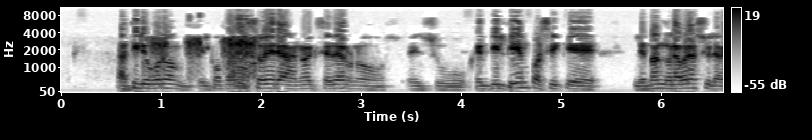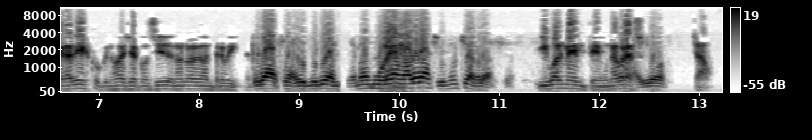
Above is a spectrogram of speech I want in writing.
Atilio Borón, el compromiso era no excedernos en su gentil tiempo, así que le mando un abrazo y le agradezco que nos haya concedido una nueva entrevista. Gracias, Emiliano. Le mando un gran abrazo y muchas gracias. Igualmente, un abrazo. Adiós. Chao.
